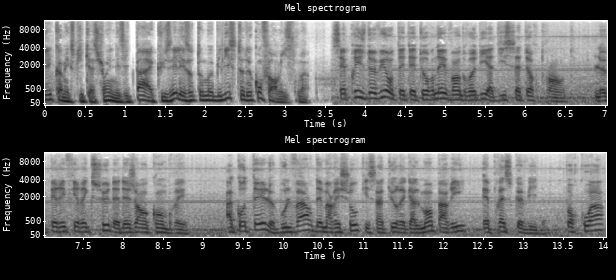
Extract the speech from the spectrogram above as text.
Et comme explication, il n'hésite pas à accuser les automobilistes de conformisme. Ces prises de vue ont été tournées vendredi à 17h30. Le périphérique sud est déjà encombré. À côté, le boulevard des Maréchaux, qui ceinture également Paris, est presque vide. Pourquoi?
